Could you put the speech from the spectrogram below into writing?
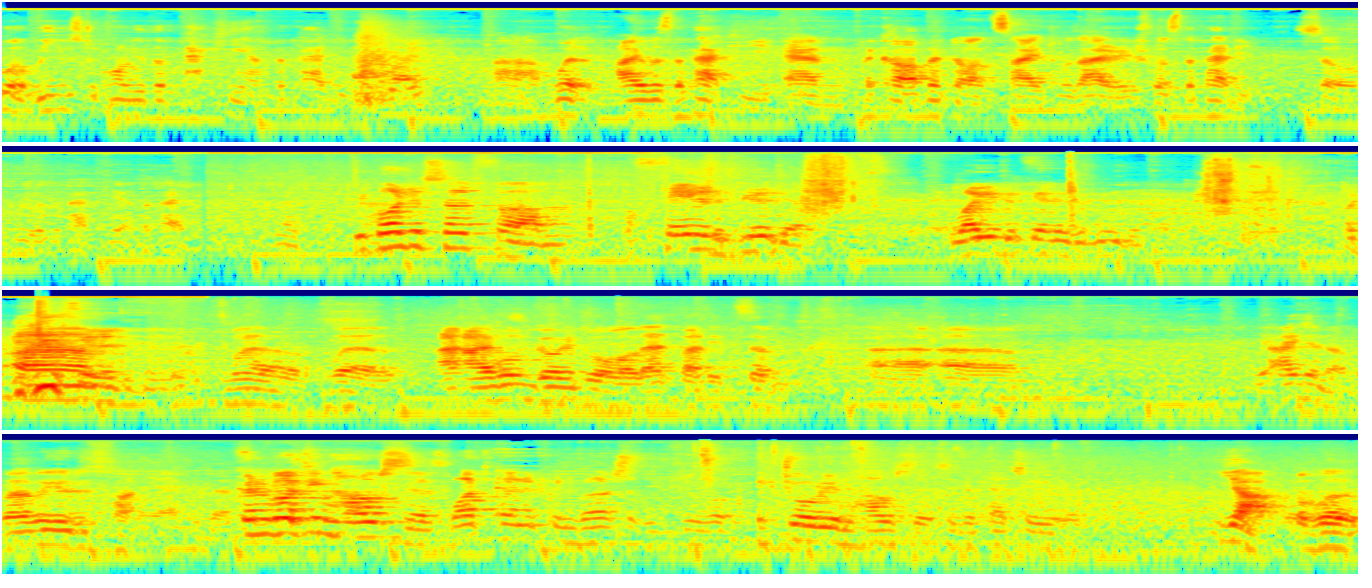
were, we used to call you the Packy and the Paddy. Right. Uh, well, I was the Packy, and the carpenter on site was Irish, was the Paddy. So we were the Packy and the Paddy. You called yourself um, a failed builder. Why did you fail as a builder? Or did you Um, fail as a builder? Well, well, I, I won't go into all that, but it's um, uh, um, yeah, I don't know. But it was funny. I think that's Converting houses, what kind of conversion did you do? Victorian houses in the Thatcher era. Yeah, well,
